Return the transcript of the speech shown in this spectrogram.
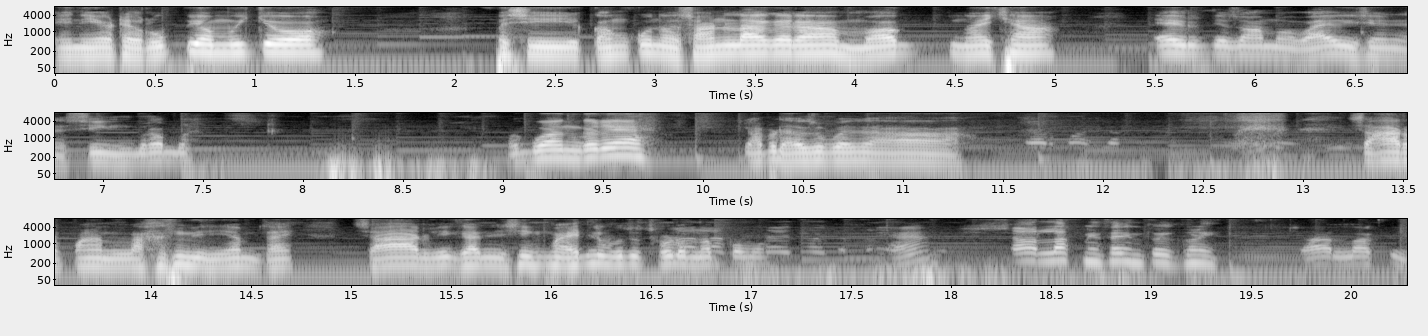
એની હેઠે રૂપિયો મૂક્યો. પછી કંકુના સાંડલા કર્યા મગ નાખ્યા. એવી રીતે જો આમાં વાવી છે ને સિંગ બરાબર? ભગવાન કરે કે આપણે આજુબાજુ આ ચાર પાંચ લાખની એમ થાય. ચાર વીઘાની સિંગમાં એટલું બધું થોડું નફો મળે. હે? ચાર લાખની થાય ને તોય ઘણી. ચાર લાખની?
